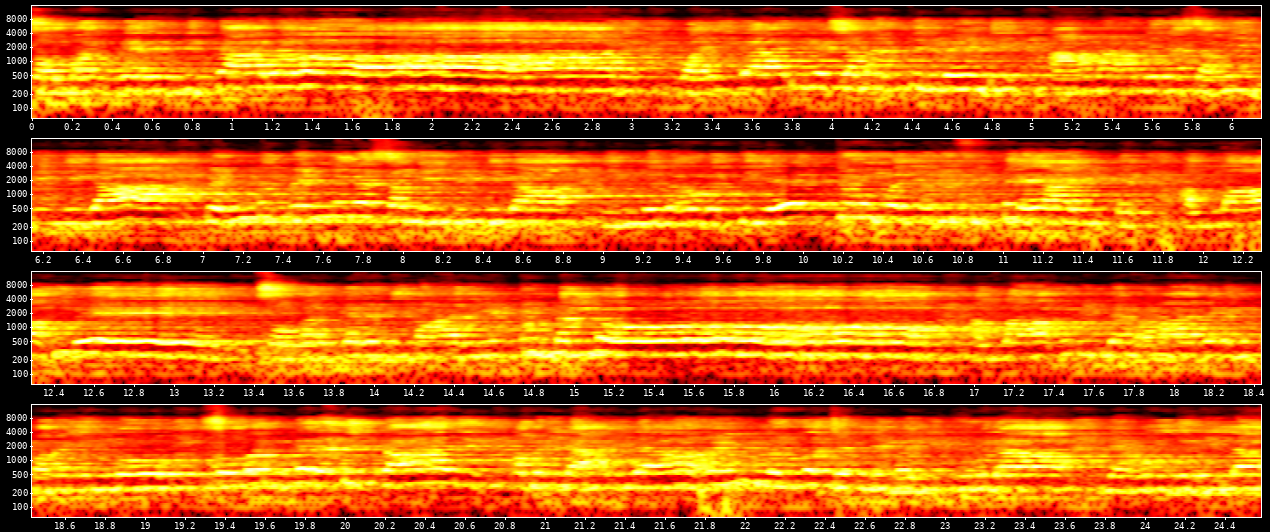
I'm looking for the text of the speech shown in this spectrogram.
സ്വവർഗരതിക്കാരാണ് വൈകാരിക ശമനത്തിന് വേണ്ടി ആണാണിനെ സമീപിക്കുക പെണ്ണ് പെണ്ണിനെ സമീപിക്കുക. ഇന്ന് ലോകത്ത് ഏറ്റവും വലിയൊരു ഫിത്തനയായിട്ട് അള്ളാഹുവേ സ്വവർഗരതി മാറിയിട്ടുണ്ടല്ലോ. അള്ളാഹുവിന്റെ പ്രവാചകൻ പറയുന്നു സ്വവർഗരതിക്കാര് അവരില്ല ചൊല്ലി മരിക്കൂല. നഊദുബില്ലാ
